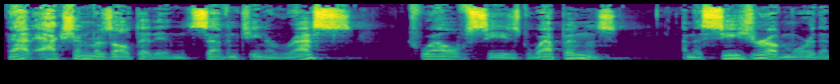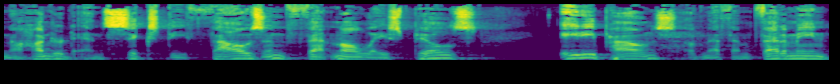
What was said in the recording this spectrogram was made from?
That action resulted in 17 arrests, 12 seized weapons, and the seizure of more than 160,000 fentanyl laced pills, 80 pounds of methamphetamine,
